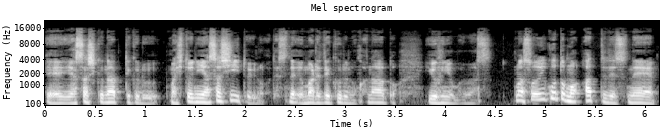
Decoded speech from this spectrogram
えー、優しくなってくる、まあ、人に優しいというのがですね、生まれてくるのかなというふうに思います。まあそういうこともあってですね、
